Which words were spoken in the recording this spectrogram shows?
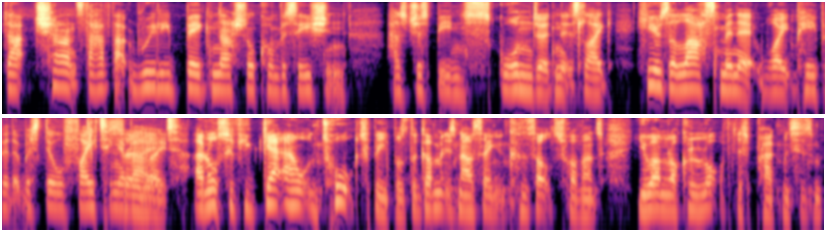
that chance to have that really big national conversation has just been squandered and it's like here's a last minute white paper that we're still fighting So about late. And also, if you get out and talk to people, as the government is now saying it consults 12 months, you unlock a lot of this pragmatism.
